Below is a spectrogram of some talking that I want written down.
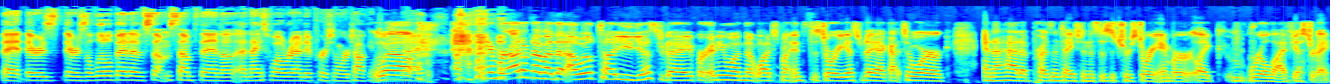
that there's there's a little bit of something something a, a nice well-rounded person we're talking to well amber i don't know about that. I will tell you yesterday for anyone that watched my insta story yesterday i got to work and i had a presentation. This is a true story amber like real life yesterday.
